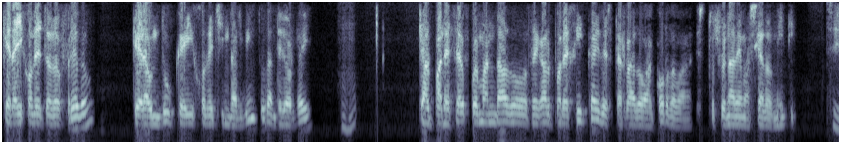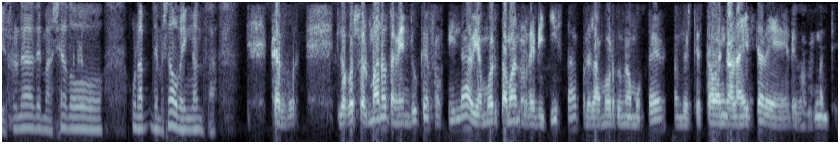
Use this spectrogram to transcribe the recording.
que era hijo de Teodofredo, que era un duque hijo de Chindasvinto, anterior rey, que al parecer fue mandado cegar por Ejica y desterrado a Córdoba. Esto suena demasiado mítico. Sí, suena demasiado, una, demasiado venganza. Claro. Luego su hermano, también duque, Facila, había muerto a manos de Vitiza por el amor de una mujer, cuando este estaba en Galaecia de, de gobernante.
